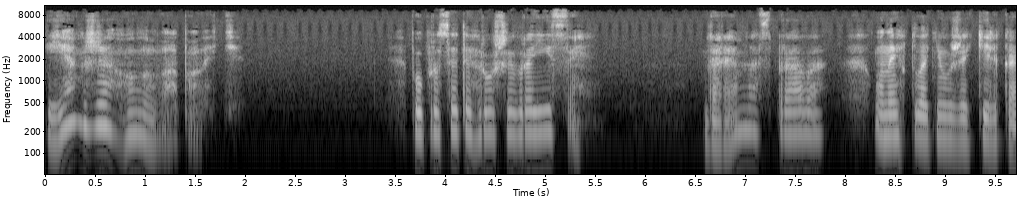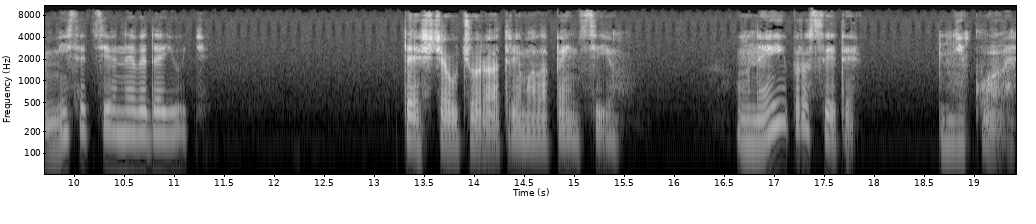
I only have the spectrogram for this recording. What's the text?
Як же голова болить? Попросити грошей в Раїси? Даремна справа, у них платню вже кілька місяців не видають. Те ще вчора отримала пенсію. У неї просити Ніколи.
